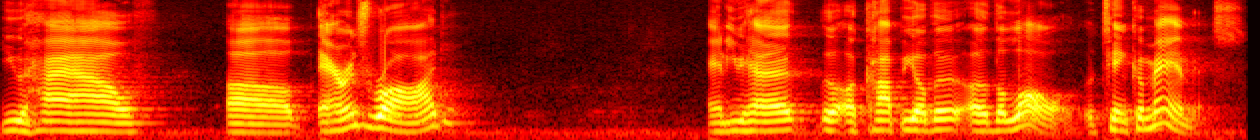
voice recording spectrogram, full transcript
You have uh, Aaron's rod, and you had a copy of the, of the law, the Ten Commandments.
